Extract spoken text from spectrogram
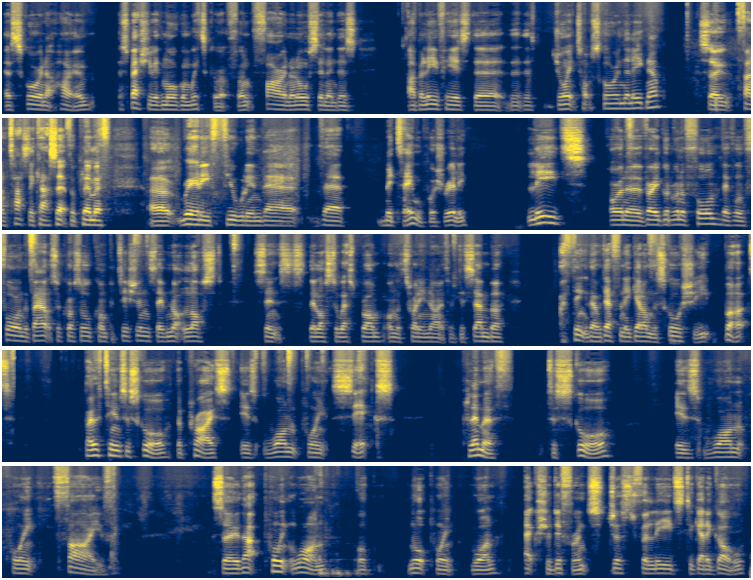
of scoring at home, especially with Morgan Whittaker up front, firing on all cylinders. I believe he is the, the, the joint top scorer in the league now. So fantastic asset for Plymouth, uh, really fueling their their mid-table push. Really, Leeds are in a very good run of form. They've won four on the bounce across all competitions. They've not lost since they lost to West Brom on the 29th of December. I think they'll definitely get on the score sheet, but both teams to score, the price is 1.6. Plymouth to score is 1.5. So that 0.1 or 0.1 extra difference just for Leeds to get a goal.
